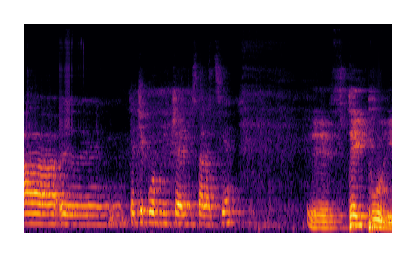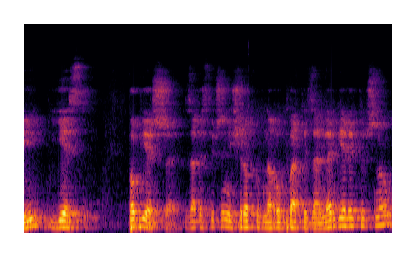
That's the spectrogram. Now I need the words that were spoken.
A y, te ciepłownicze instalacje? Y, W tej puli jest po pierwsze zabezpieczenie środków na opłaty za energię elektryczną,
